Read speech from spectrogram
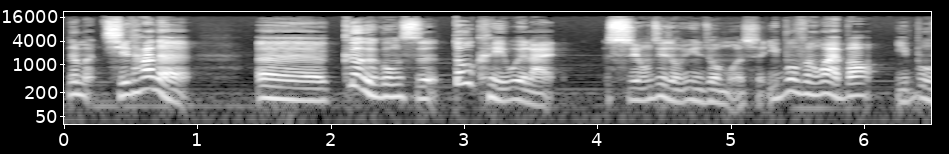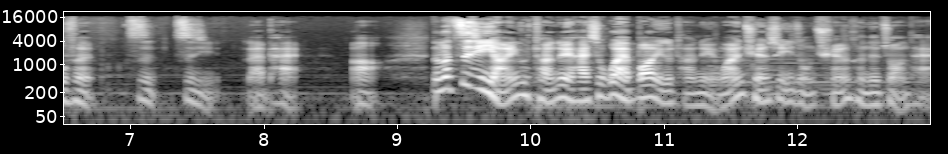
那么其他的，呃，各个公司都可以未来使用这种运作模式，一部分外包，一部分自自己来拍啊。那么自己养一个团队还是外包一个团队，完全是一种权衡的状态。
